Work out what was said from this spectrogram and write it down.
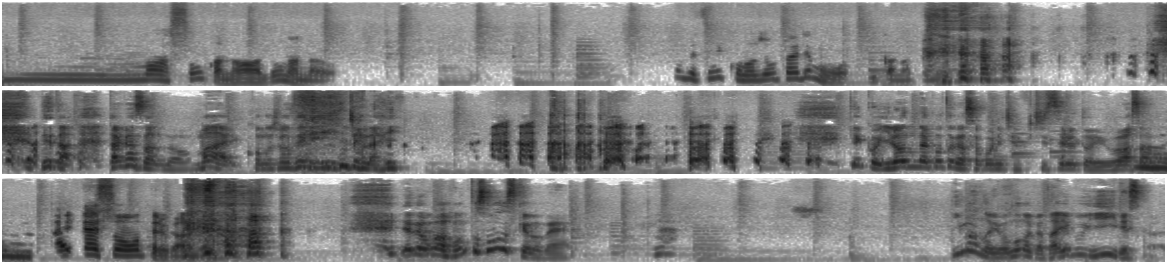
うーん、まあそうかな。どうなんだろ別にこの状態でもいいかなって思う。出た、タカさんの、まあ、この状態でいいんじゃない？結構いろんなことがそこに着地するという噂の。い大体そう思ってるからね。や、でもまあ、本当そうですけどね。今の世の中だいぶいいですからね。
